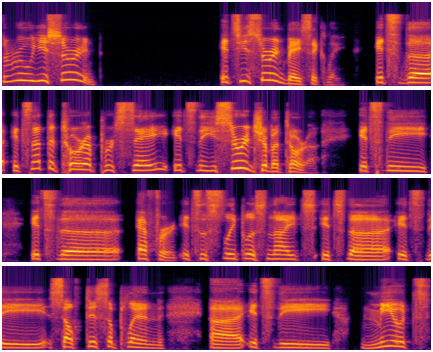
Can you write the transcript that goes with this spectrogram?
through Yisurin. It's Yisurin basically. It's the it's not the Torah per se. It's the Yisurin Shabbat Torah. It's the it's the effort. It's the sleepless nights. It's the it's the self discipline. Uh, it's the mute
